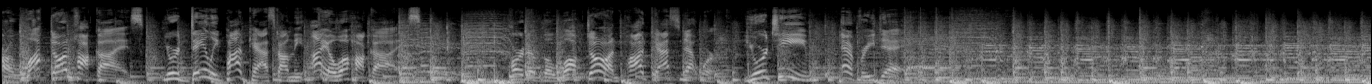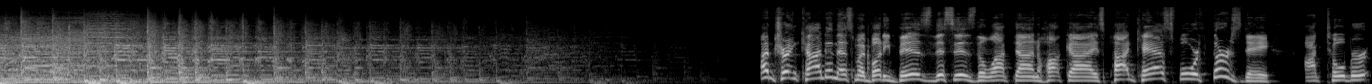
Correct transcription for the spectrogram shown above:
Our Locked On Hawkeyes, your daily podcast on the Iowa Hawkeyes part of the Locked On Podcast Network. Your team every day. I'm Trent Condon. That's my buddy Biz. This is the Locked On Hawkeyes podcast for Thursday, October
